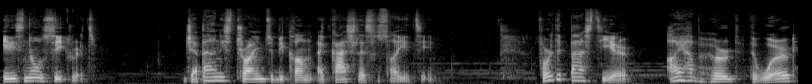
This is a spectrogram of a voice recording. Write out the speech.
It is no secret. Japan is trying to become a cashless society. For the past year, I have heard the word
